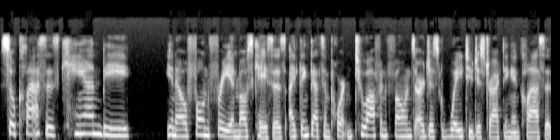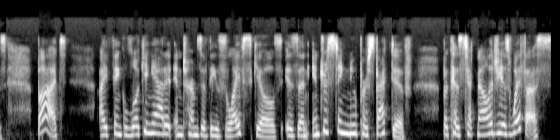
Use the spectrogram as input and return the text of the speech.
so classes can be, you know, phone free in most cases. I think that's important. Too often phones are just way too distracting in classes. But I think looking at it in terms of these life skills is an interesting new perspective because technology is with us.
